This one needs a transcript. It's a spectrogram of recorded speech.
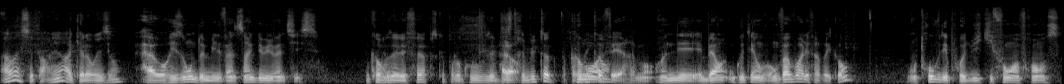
Ah ouais, c'est pas rien. À quel horizon? À horizon 2025-2026. Et quand vous allez faire? Parce que pour le coup, vous êtes distributeur. comment on va faire? On est, eh bien, Écoutez, on va voir les fabricants on trouve des produits qui font en France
